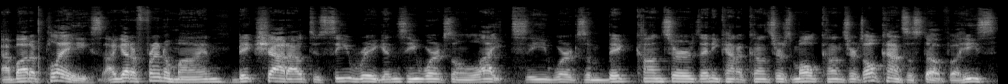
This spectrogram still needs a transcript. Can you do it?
about a place. I got a friend of mine. Big shout out to C. Riggins. He works on lights. He works on big concerts, any kind of concerts, small concerts, all kinds of stuff. Uh, he's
